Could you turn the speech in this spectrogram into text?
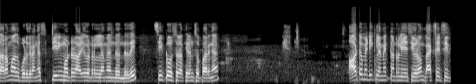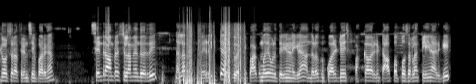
தரமாக வந்து போட்டுருக்காங்க ஸ்டீரிங் மோட்டரோட ஆடியோ கண்ட்ரோல் எல்லாமே வந்து வந்துருது. சீட் கவர்ஸ் ரெஃபரன்ஸை பாருங்கள் ஆட்டோமேட்டிக் கிளைமேட் கண்ட்ரோல் ஏசி வரும். பேக் சைட் சீட் கவர்ஸ் ரெஃபரன்ஸையும் பாருங்கள் சென்ட்ரு ஆம்பரஸ்ட் எல்லாமே வந்து வருது. நல்லா பெரிட்டாக இருக்குது வண்டி பார்க்கும்போதே உங்களுக்கு தெரியும்னு நினைக்கிறேன். அந்த அளவுக்கு குவாலிட்டி வைஸ் பக்காவாக இருக்குது டாப் அப்போசர்லாம் க்ளீனாக இருக்குது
